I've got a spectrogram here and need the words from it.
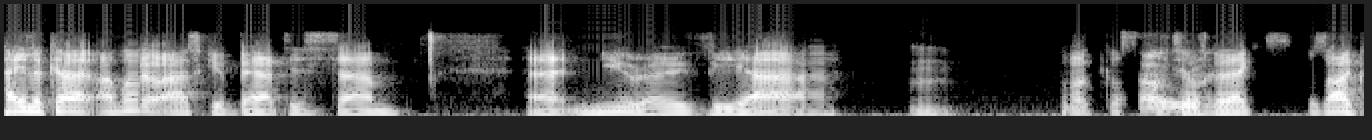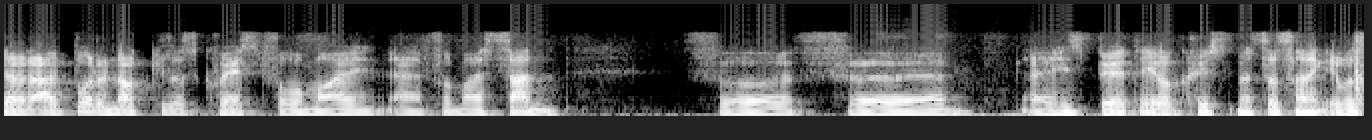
Hey, look, I, I want to ask you about this. Um, uh, Neuro VR. Mm. What, what oh, right. that? Because I got I bought an Oculus Quest for my uh, for my son for for uh, his birthday or Christmas or something. It was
